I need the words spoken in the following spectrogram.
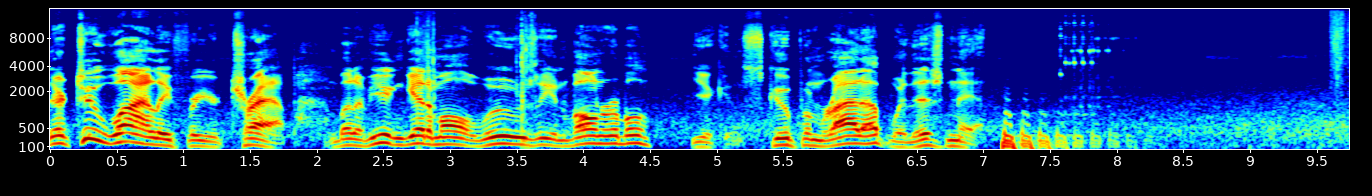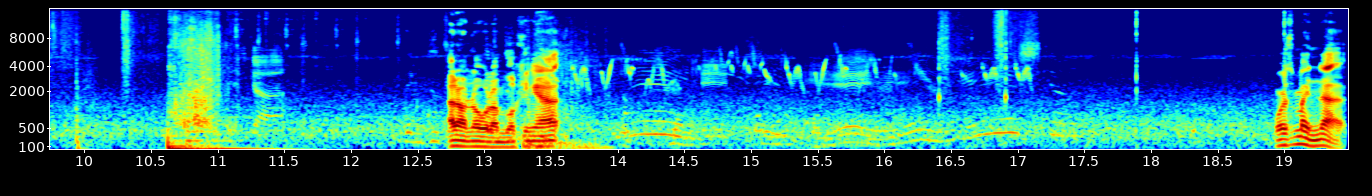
They're too wily for your trap, but if you can get them all woozy and vulnerable, you can scoop them right up with this net. I don't know what I'm looking at. Where's my net?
